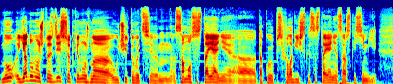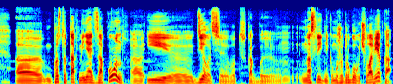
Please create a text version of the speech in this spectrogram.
Ну, я думаю, что здесь все-таки нужно учитывать эм, само состояние, э, такое психологическое состояние царской семьи. Э, просто так менять закон э, и э, делать вот как бы наследником уже другого человека,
